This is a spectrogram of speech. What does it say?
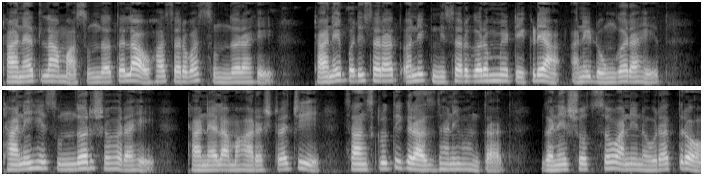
ठाण्यातला मासुंदा तलाव हा सर्वात सुंदर आहे. ठाणे परिसरात अनेक निसर्गरम्य टेकड्या आणि डोंगर आहेत. ठाणे हे सुंदर शहर आहे. ठाण्याला महाराष्ट्राची सांस्कृतिक राजधानी म्हणतात. गणेशोत्सव आणि नवरात्र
